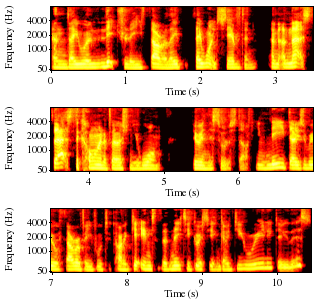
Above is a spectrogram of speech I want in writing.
and they were literally thorough. They they wanted to see everything. And and that's that's the kind of person you want doing this sort of stuff. You need those real thorough people to kind of get into the nitty gritty and go, Do you really do this?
